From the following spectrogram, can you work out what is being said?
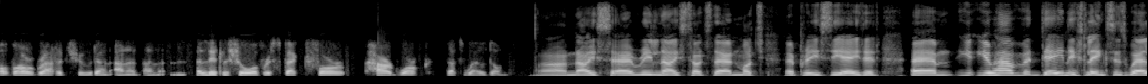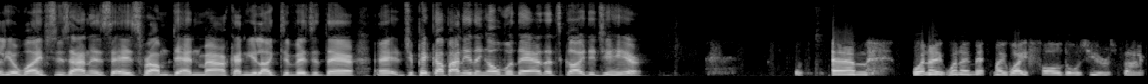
of our gratitude and, and, and a little show of respect for hard work that's well done. Ah, nice, uh, really nice touch there, and much appreciated. Um, you, you have Danish links as well. Your wife Susanne is, is from Denmark, and you like to visit there. Uh, did you pick up anything over there that's guided you here? Um, when I when I met my wife all those years back,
